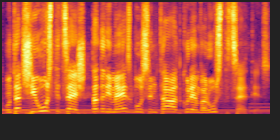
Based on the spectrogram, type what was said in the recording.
Un tad šī uzticēšana, tad arī mēs būsim tādi, kuriem var uzticēties.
